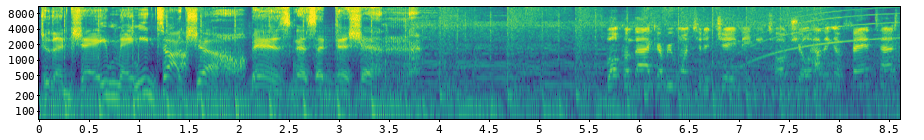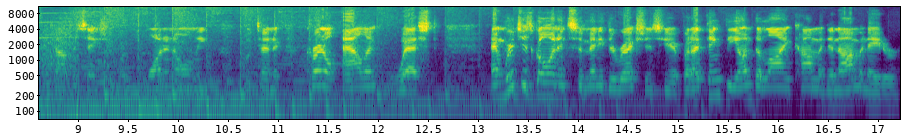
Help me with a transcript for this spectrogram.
to the Jay Mamie Talk Show, Business Edition. Welcome back, everyone, to the Jay Mamie Talk Show. Having a fantastic conversation with one and only Lieutenant Colonel Allen West. And we're just going into many directions here, but I think the underlying common denominator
